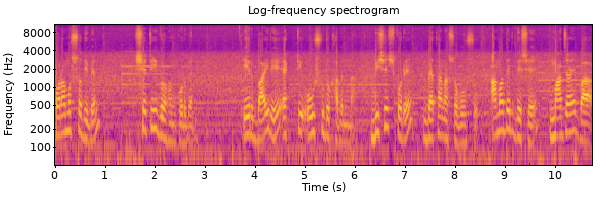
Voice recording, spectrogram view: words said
পরামর্শ দিবেন, সেটি গ্রহণ করবেন। এর বাইরে একটি ঔষধও খাবেন না। বিশেষ করে ব্যথানাশক ঔষধ। আমাদের দেশে মাজায় বা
